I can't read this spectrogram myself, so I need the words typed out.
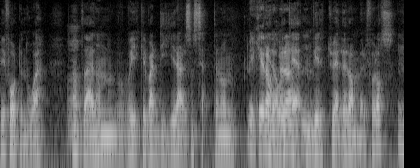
vi får til noe. Er noen, hvilke verdier er det som setter noen rammer realiteten Mm. virtuelle rammer for oss? Mm.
